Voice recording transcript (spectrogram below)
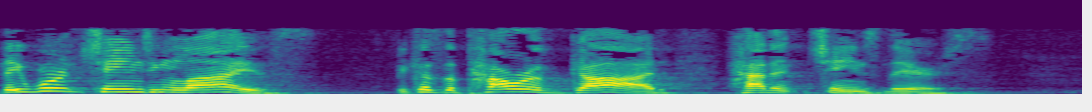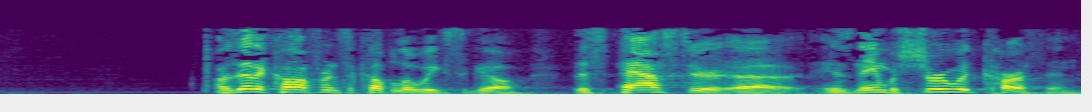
They weren't changing lives because the power of God hadn't changed theirs. I was at a conference a couple of weeks ago. This pastor, uh, his name was Sherwood Carthen,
